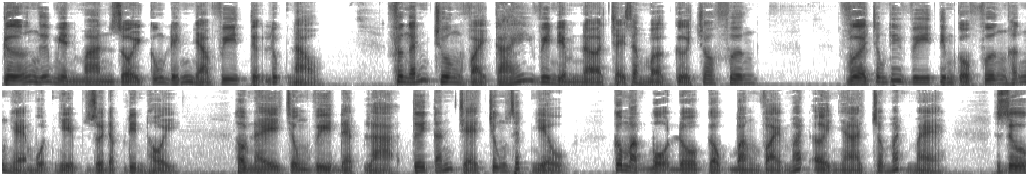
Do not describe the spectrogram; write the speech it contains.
Cứ ngữ miền man rồi cũng đến nhà Vi từ lúc nào. Phương ấn chuông vài cái, Vi niềm nở chạy ra mở cửa cho Phương. Vừa trông thấy Vi tim của Phương hững nhẹ một nhịp rồi đập liên hồi. Hôm nay trông Vi đẹp lạ, tươi tắn trẻ trung rất nhiều. Cô mặc bộ đồ cộc bằng vài mát ở nhà cho mát mẻ. Dù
